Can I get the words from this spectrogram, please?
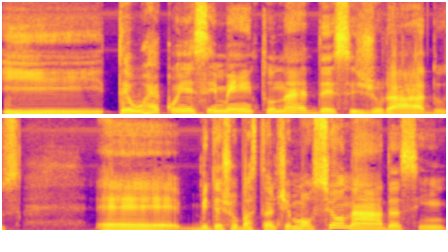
e ter o reconhecimento, né, desses jurados é, me deixou bastante emocionada, assim.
